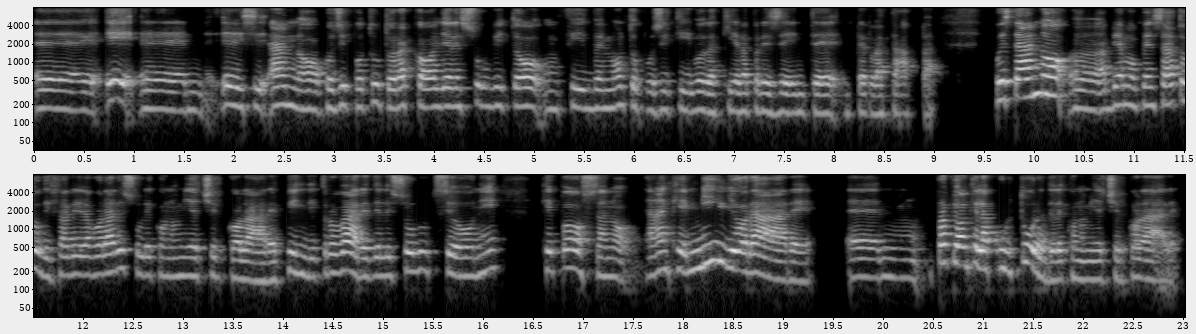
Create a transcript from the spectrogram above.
eh, e, eh, e si, hanno così potuto raccogliere subito un feedback molto positivo da chi era presente per la tappa. Quest'anno eh, abbiamo pensato di farli lavorare sull'economia circolare, quindi trovare delle soluzioni che possano anche migliorare ehm, proprio anche la cultura dell'economia circolare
